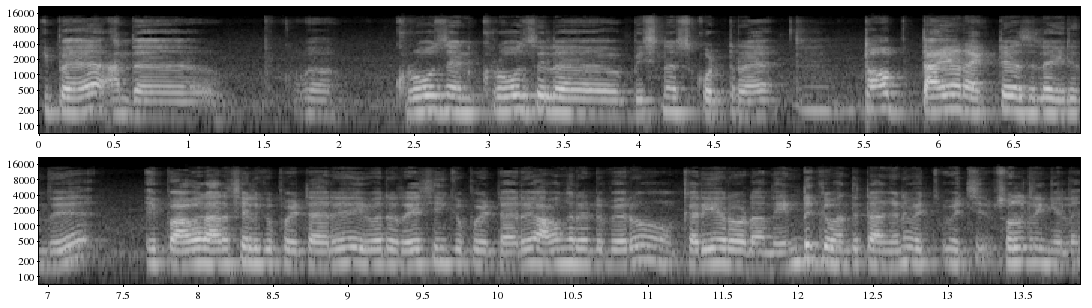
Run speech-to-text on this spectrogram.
இப்போ அந்த க்ரோஸ் அண்ட் க்ரோஸில் பிஸ்னஸ் கொட்டுற டாப் டயர் ஆக்டர்ஸில் இருந்து இப்போ அவர் அரசியலுக்கு போயிட்டாரு இவர் ரேசிங்க்கு போயிட்டாரு அவங்க ரெண்டு பேரும் கரியரோட அந்த எண்டுக்கு வந்துட்டாங்கன்னு வச்சு வச்சு சொல்கிறீங்கல்ல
